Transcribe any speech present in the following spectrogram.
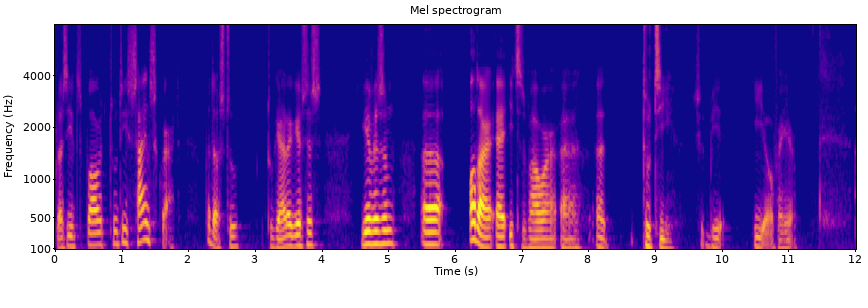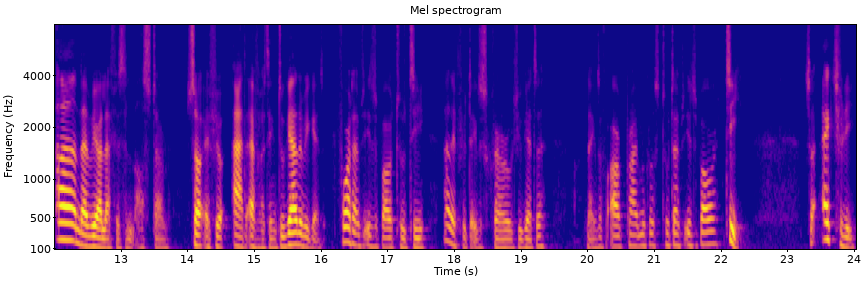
plus e to the power 2t sine squared. But those two together gives us give us an uh, other uh, e to the power uh, uh 2t. Should be e over here. And then we are left with the last term. So if you add everything together, we get 4 times e to the power 2t. And if you take the square root, you get the length of r prime equals 2 times e to the power t. So actually,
